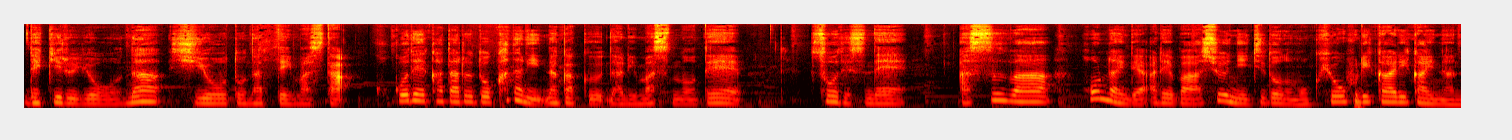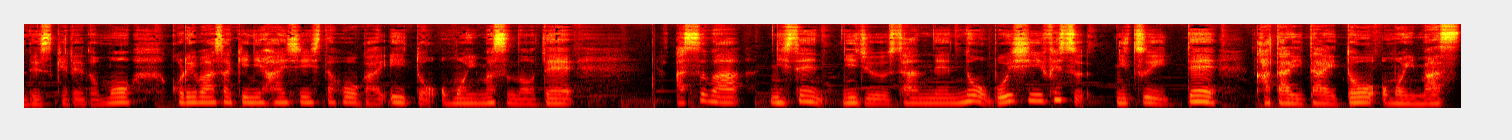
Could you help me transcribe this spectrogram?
できるような仕様となっていました。ここで語るとかなり長くなりますのでそうですね明日は本来であれば週に一度の目標振り返り会なんですけれどもこれは先に配信した方がいいと思いますので明日は2023年の Voicy フェスについて語りたいと思います。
